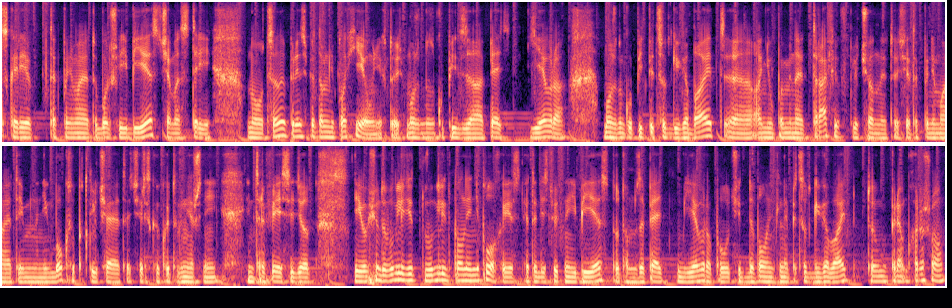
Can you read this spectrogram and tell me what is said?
скорее так понимаю, это больше EBS, чем S3. Но цены, в принципе, там неплохие у них. То есть можно купить за 5 евро, можно купить 500 гигабайт. Э, они упоминают трафик включенный. То есть, я так понимаю, это именно не к боксу подключает, а через какой-то внешний интерфейс идет. И, в общем-то, выглядит, выглядит вполне неплохо. Если это действительно EBS, то там за 5 евро получить дополнительно 500 гигабайт то прям хорошо.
